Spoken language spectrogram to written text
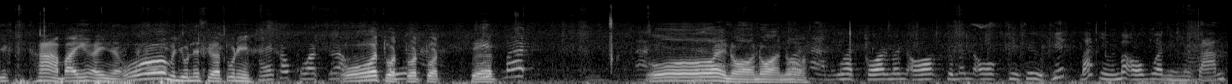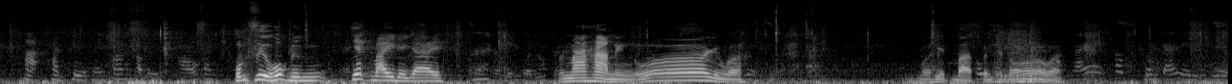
อีกห้าใบไงเนี่ยโอ้มันอยู่ในเสือตัวนี้ให้เขากวดแล้วโอ้ยตรวจตรวจตรวจเสือผิดบัดโอ้ยหนอหนอหนองวดก่อนมันออกคือมันออกที่ซื้อพิษบัดนี่มันมาออกงวันนี้มีสามผ่าพันเทศในฟังเขาไปเขากัน ผมซื้อหกหนึ่งเจ็ดใบเดี๋ยวยาย มันมาห้าหนึ่งโอ้ยยังวะมาเฮ็ดบาปเป็นเถอะเนาะวะไหนเขาสนใจเลยเนี่ย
